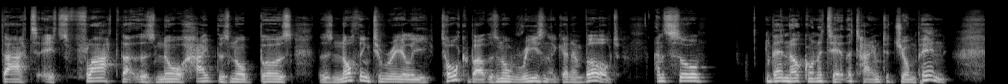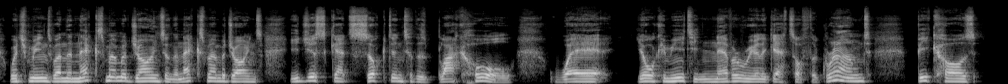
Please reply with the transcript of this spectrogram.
that it's flat, that there's no hype, there's no buzz, there's nothing to really talk about, there's no reason to get involved. And so they're not going to take the time to jump in, which means when the next member joins and the next member joins, you just get sucked into this black hole where your community never really gets off the ground because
